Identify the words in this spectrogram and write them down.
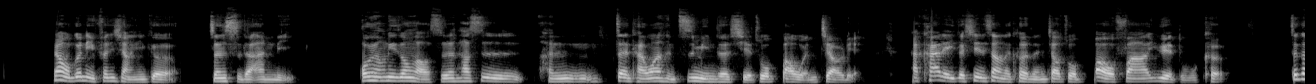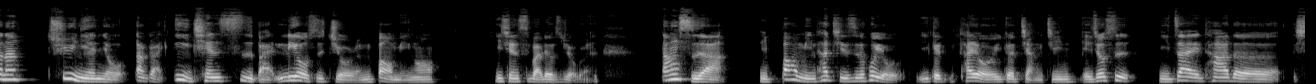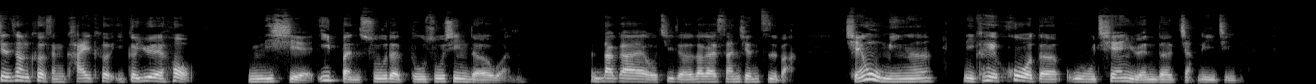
让我跟你分享一个真实的案例。欧阳立中老师他是很在台湾很知名的写作报文教练，他开了一个线上的课程，叫做爆发阅读课。这个呢？去年有大概一千四百六十九人报名哦，一千四百六十九个人。当时啊，你报名，他其实会有一个，他有一个奖金，也就是你在他的线上课程开课一个月后，你写一本书的读书心得文，大概我记得大概三千字吧。前五名呢，你可以获得五千元的奖励金。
